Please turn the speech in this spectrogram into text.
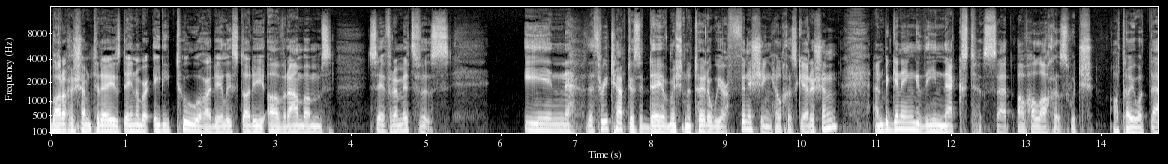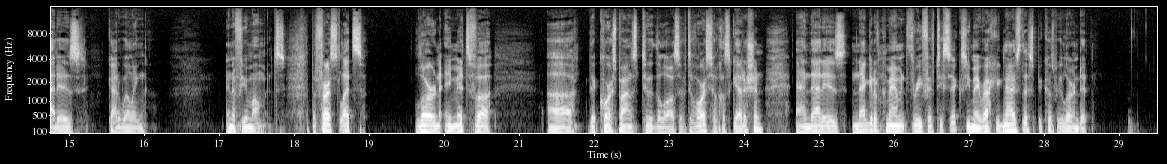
Baruch Hashem, today is day number 82 of our daily study of Rambam's Sefer HaMitzvos. In the three chapters a day of Mishneh Torah, we are finishing Hilchas Gerushin and beginning the next set of halachas, which I'll tell you what that is, God willing, in a few moments. But first, let's learn a mitzvah uh, that corresponds to the laws of divorce, Hilchas Gerushin, and that is Negative Commandment 356. You may recognize this because we learned it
